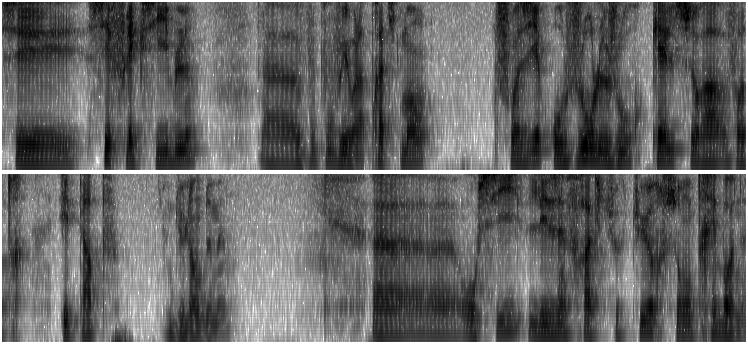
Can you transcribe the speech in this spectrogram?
c'est flexible. Euh, vous pouvez voilà, pratiquement choisir au jour le jour quelle sera votre étape du lendemain. Euh, aussi, les infrastructures sont très bonnes.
